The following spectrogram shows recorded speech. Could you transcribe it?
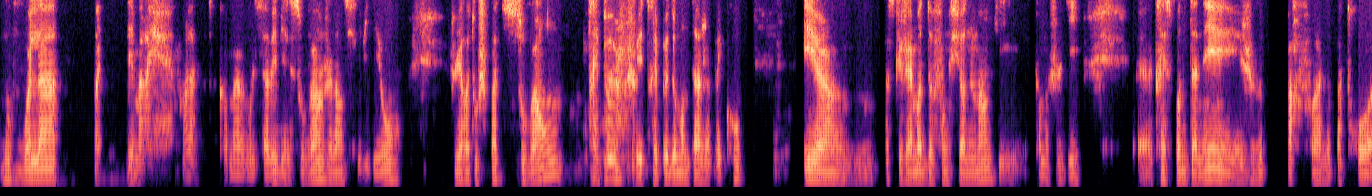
Nous voilà ouais, démarré. Voilà. Comme euh, vous le savez, bien souvent, je lance les vidéos. Je les retouche pas souvent, très peu. Je fais très peu de montage après coup. Et euh, parce que j'ai un mode de fonctionnement qui, comme je le dis, euh, très spontané et je veux parfois ne pas trop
